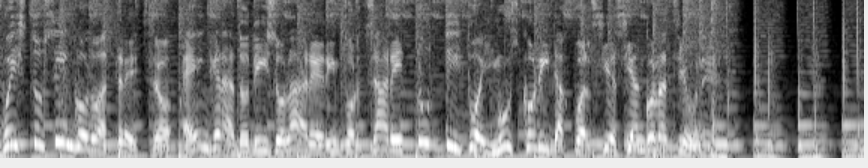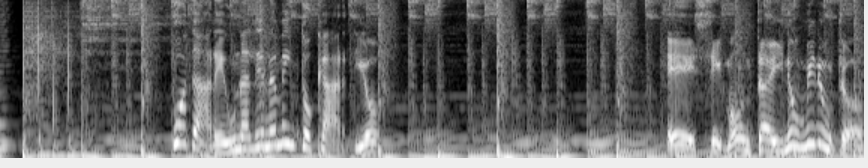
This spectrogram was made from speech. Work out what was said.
Questo singolo attrezzo è in grado di isolare e rinforzare tutti i tuoi muscoli da qualsiasi angolazione. Può dare un allenamento cardio e si monta in un minuto.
